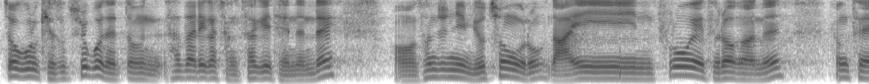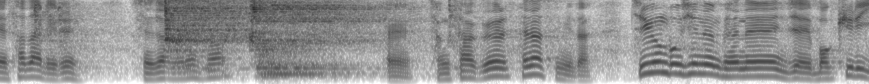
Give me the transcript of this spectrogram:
적으로 계속 출고됐던 사다리가 장착이 되는데 어, 선주님 요청으로 9 프로에 들어가는 형태의 사다리를 제작을 해서 네, 장착을 해놨습니다. 지금 보시는 배는 이제 머큐리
